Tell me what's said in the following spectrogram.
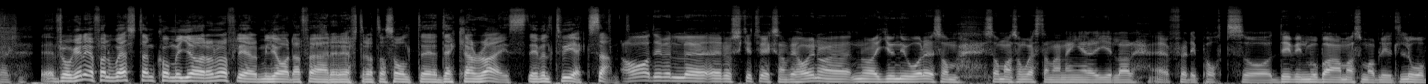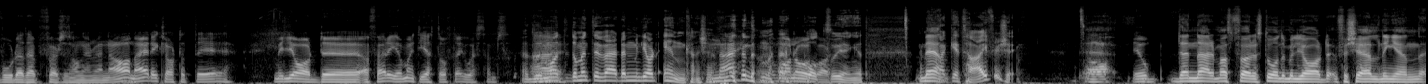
Verkligen. Eh, Frågan är ifall West Ham kommer göra några fler miljardaffärer efter att ha sålt eh, Declan Rice. Det är väl tveksamt. Ja, det är väl eh, ruskigt tveksamt. Vi har ju några, några juniorer som, som man som West Ham-anhängare gillar. Freddie Potts och Devin Mobama som har blivit lovordad här på försäsongen. Men ja, nej det är klart att det är miljardaffärer gör man inte jätteofta i West Hams. De, har, inte- de är inte värda en miljard än kanske. Nej, de de har här några Potts kvar. och gänget. Men Paketa i för sig. Ja, jo. den närmast förestående miljardförsäljningen eh,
